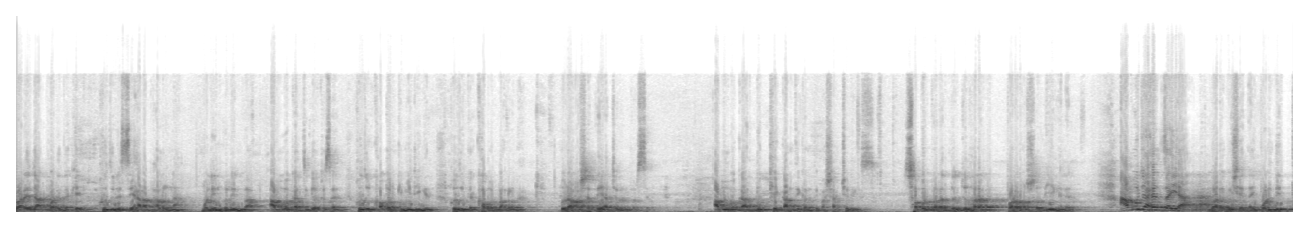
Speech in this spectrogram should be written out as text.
ঘরে যার পরে দেখে হুজুরের চেহারা ভালো না, মলিন মলিন বাপ। আবু বকার জিজ্ঞেস করছে, হুজুর খবর কি মিটিং এর? হুজুরকে খবর ভালো না, ওরা আমার সাথে আচরণ করছে। আবু বকার দুঃখে কান্তি কান্তি বাসায় চলে গেছে। সবর করার ধৈর্য ধরার পরামর্শ দিয়ে গেলেন। আবু জাহেদ যাইয়া ঘরে বসে নাই, পণ্ডিত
